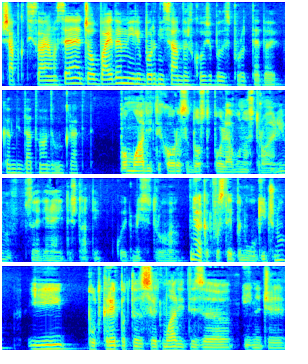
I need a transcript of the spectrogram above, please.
шапка ти слагаме се, Джо Байден или Бърни Сандърс, кой ще бъде според тебе кандидата на демократите? По-младите хора са доста по-ляво настроени в Съединените щати, което ми се струва някаква степен логично. И подкрепата сред младите за иначе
